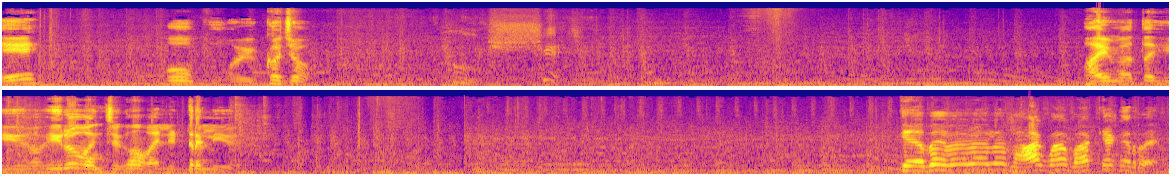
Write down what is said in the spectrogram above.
A. oh boy गजब। भाई, मैं तो हीरो हीरो बन चुका हूँ भाई लिटरली भाग भाग भाग, क्या कर रहा है?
